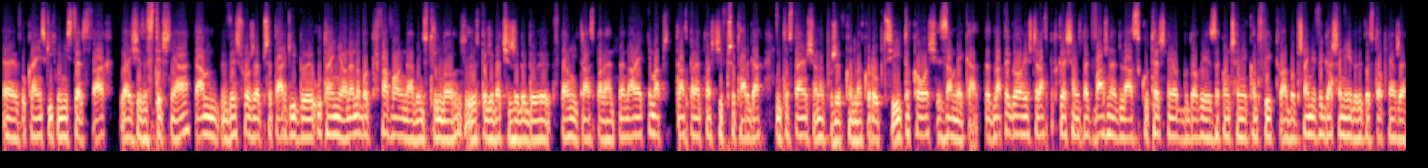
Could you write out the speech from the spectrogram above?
e, w ukraińskich ministerstwach, zdaje się ze stycznia, tam wyszło, że przetargi były utajnione, no bo trwa wojna, więc trudno spodziewać się, żeby były w pełni transparentne, no ale jak nie ma transparentności w przetargach, no to stają się one pożywką dla korupcji i to koło się zamyka. Dlatego jeszcze raz podkreślam, że tak ważne dla skutecznej odbudowy jest zakończenie konfliktu, albo przynajmniej wygaszenie jej do tego stopnia, że,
